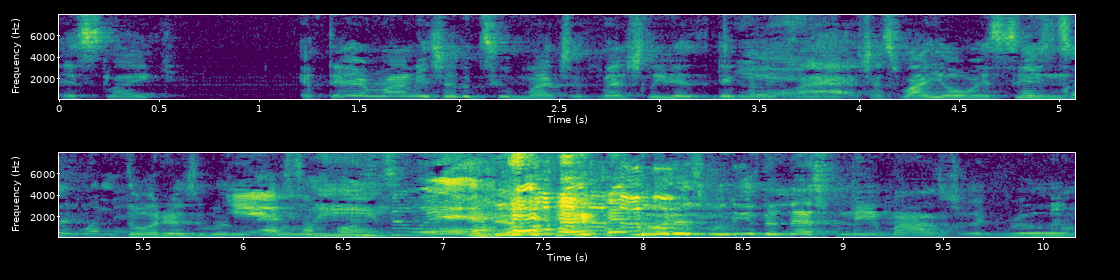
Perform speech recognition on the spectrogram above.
It's like if they're around each other too much, eventually they're, they're going to Yeah. clash. That's why you always see two women. daughters will, Yeah, At will some leave. point, yeah. You know, daughters will leave the nest from their moms like real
